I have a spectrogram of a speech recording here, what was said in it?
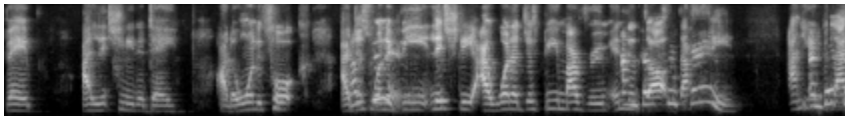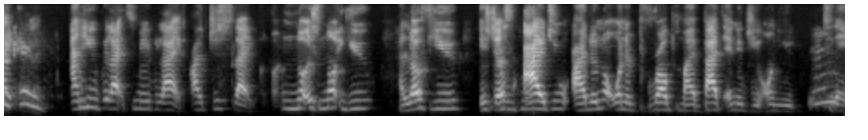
"Babe, I literally need a day. I don't want to talk. I That's just want to be literally. I want to just be in my room in the And dark. that's That's okay. it." And he'll And be like, okay. and he'll be like to me, be like, I just like, no, it's not you. I love you. It's just Mhm. I do. I do not want to rub my bad energy on you today.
